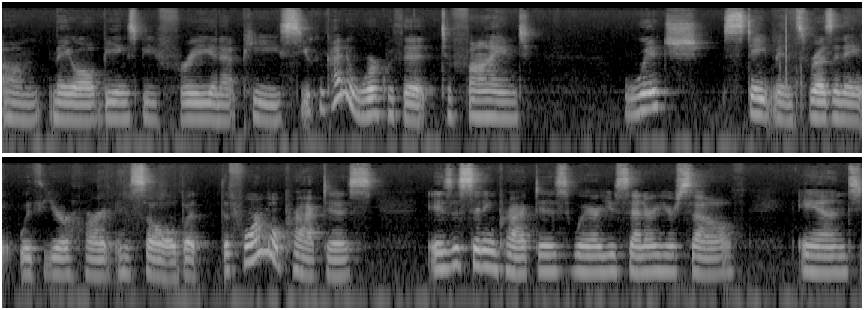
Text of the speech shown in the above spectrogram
Um, may all beings be free and at peace. You can kind of work with it to find which statements resonate with your heart and soul. But the formal practice is a sitting practice where you center yourself and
